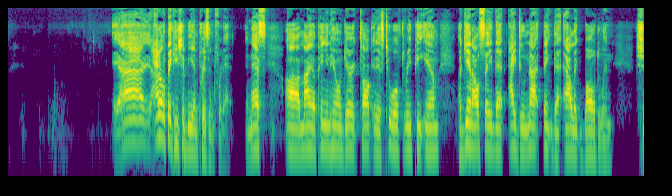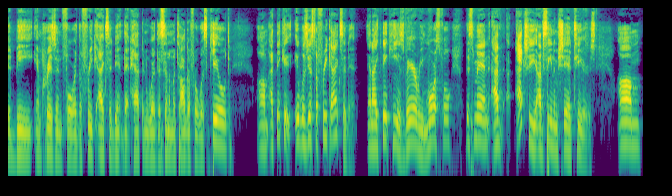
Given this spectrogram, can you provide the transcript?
I, I don't think he should be in prison for that. And that's uh, my opinion here on Derek Talk. It is 2.03 p.m. Again, I'll say that I do not think that Alec Baldwin should be in prison for the freak accident that happened where the cinematographer was killed. Um, I think it, it was just a freak accident. And I think he is very remorseful. This man, I've actually I've seen him shed tears. Um,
